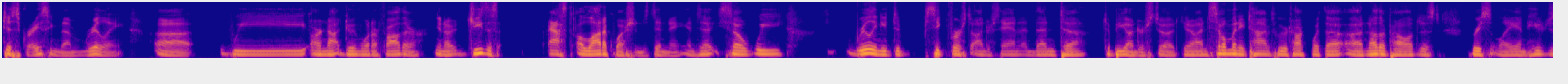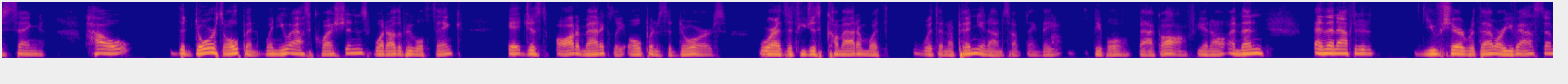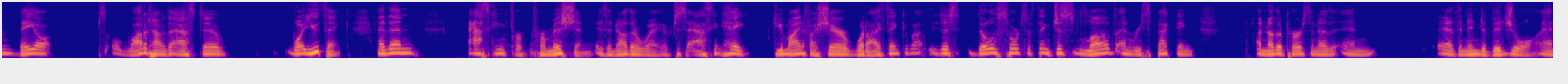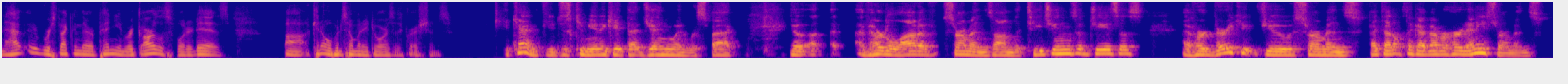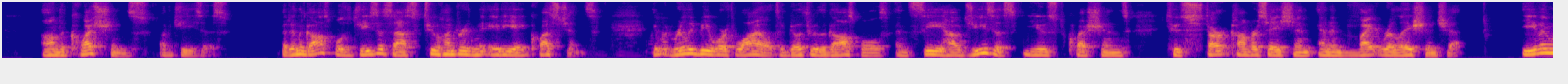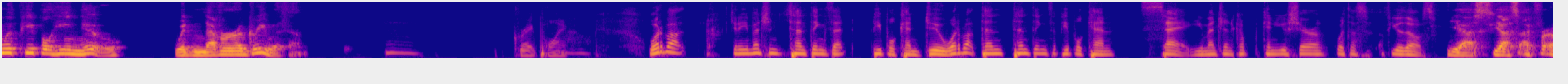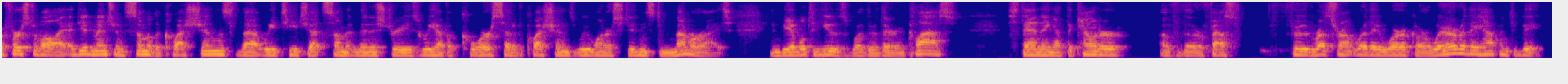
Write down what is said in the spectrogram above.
disgracing them really uh we are not doing what our father you know jesus asked a lot of questions didn't he and so we really need to seek first to understand and then to to be understood you know? And so many times we were talking with a, another apologist recently and he was just saying how the doors open. When you ask questions what other people think it just automatically opens the doors. Whereas if you just come at them with with an opinion on something they people back off you know? And then and then after you've shared with them or you've asked them, they all, a lot of times ask to what you think. And then asking for permission is another way of just asking, hey, do you mind if I share what I think about just those sorts of things? Just love and respecting another person as and as an individual and have, respecting their opinion, regardless of what it is, uh, can open so many doors as Christians. You can if you just communicate that genuine respect. You know, uh, I've heard a lot of sermons on the teachings of Jesus, I've heard very few sermons. In fact, I don't think I've ever heard any sermons on the questions of Jesus. But in the Gospels, Jesus asked 288 questions. It would uh-huh. really be worthwhile to go through the Gospels and see how Jesus used questions to start conversation and invite relationship, even with people he knew would never agree with him. Mm. Great point. What about, you know, you mentioned 10 things that people can do. What about 10, 10 things that people can say? You mentioned a couple, can you share with us a few of those? Yes, yes. I, first of all, I, I did mention some of the questions that we teach at Summit Ministries. We have a core set of questions we want our students to memorize and be able to use, whether they're in class, standing at the counter of their fast food restaurant where they work, or wherever they happen to be.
